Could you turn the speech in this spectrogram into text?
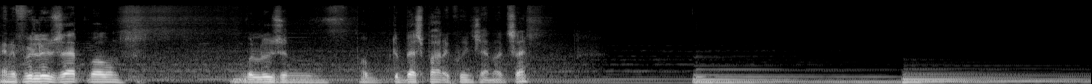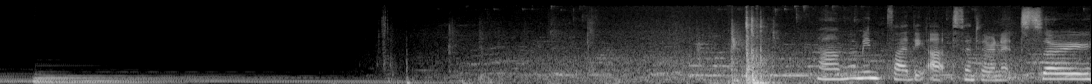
And if we lose that, well, we're losing uh, the best part of Queensland, I'd say. Um, I'm inside the art centre and it's so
